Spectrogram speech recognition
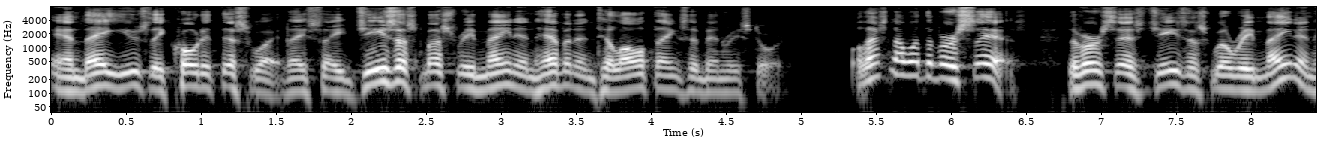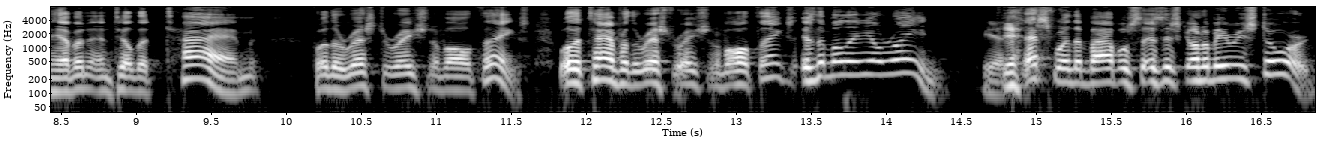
and they usually quote it this way they say, Jesus must remain in heaven until all things have been restored. Well, that's not what the verse says. The verse says Jesus will remain in heaven until the time for the restoration of all things. Well, the time for the restoration of all things is the millennial reign. Yes. Yeah. That's when the Bible says it's going to be restored.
